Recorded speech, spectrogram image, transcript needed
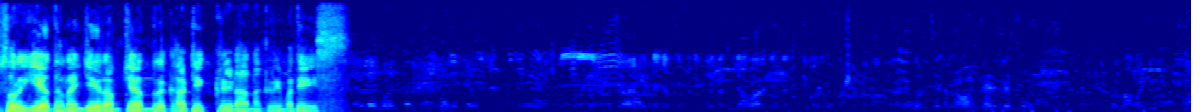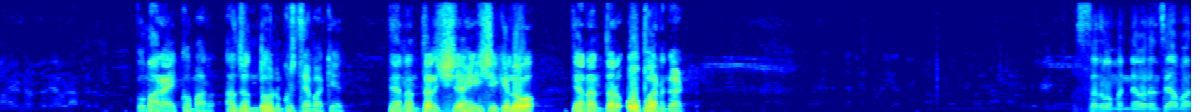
स्वर्गीय धनंजय रामचंद्र घाटे क्रीडा नगरीमध्ये. कुमार आहे कुमार. अजून दोन कुस्त्या बाकी आहेत. त्यानंतर शहाऐंशी किलो त्यानंतर ओपन गट. सर्व मान्यवरांचे आभार.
